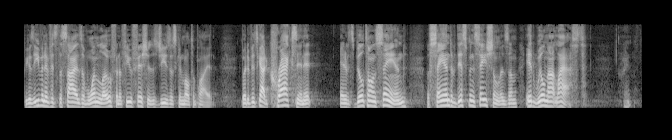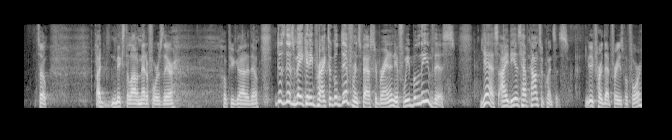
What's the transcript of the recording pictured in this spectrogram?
Because even if it's the size of one loaf and a few fishes, Jesus can multiply it. But if it's got cracks in it, and if it's built on sand, the sand of dispensationalism, it will not last. Right? So, I mixed a lot of metaphors there. Hope you got it though. Does this make any practical difference, Pastor Brandon, if we believe this? Yes, ideas have consequences. You've heard that phrase before.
